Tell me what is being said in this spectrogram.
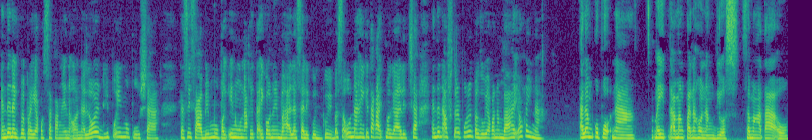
And then nagpe-pray ako sa Panginoon na, Lord, hipuin mo po siya. Kasi sabi mo, pag inuna kita, ikaw na yung bahala sa likod ko. Eh. Basta unahin kita kahit magalit siya. And then after po nun, pag uwi ako ng bahay, okay na. Alam ko po na may tamang panahon ng Diyos sa mga tao.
